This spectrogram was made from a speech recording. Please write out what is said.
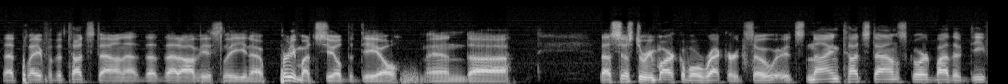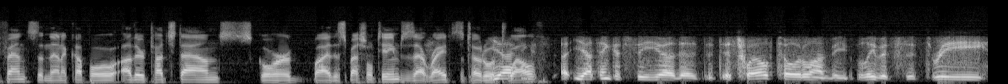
that play for the touchdown that, that, that obviously, you know, pretty much sealed the deal and uh, that's just a remarkable record. So it's nine touchdowns scored by the defense, and then a couple other touchdowns scored by the special teams. Is that right? It's a total yeah, of twelve. Uh, yeah, I think it's the uh, the, the twelve total. I believe it's the three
